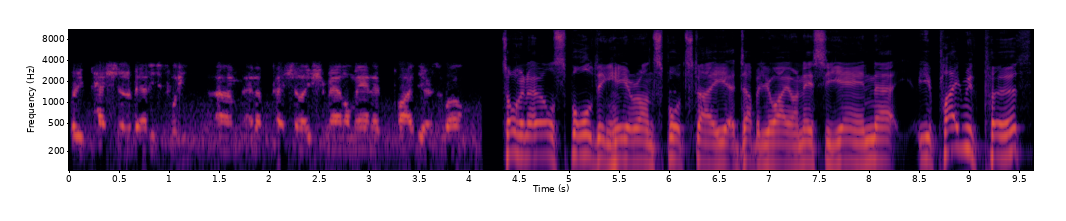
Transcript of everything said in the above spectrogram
very passionate about his footy um, and a passionate Fremantle man that played there as well. Talking to Earl Spalding here on Sports Day WA on SEN. Uh, you played with Perth,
